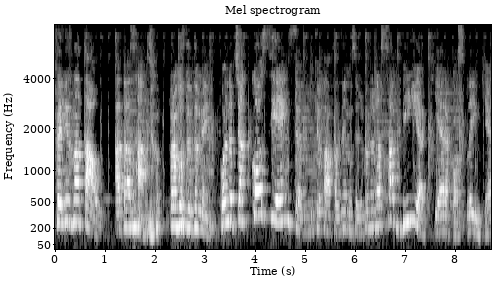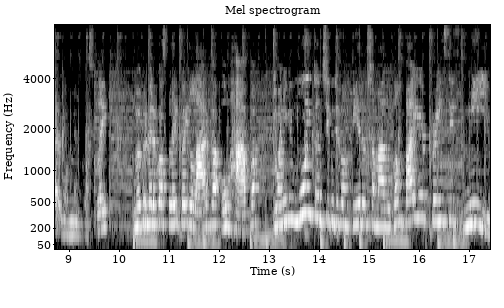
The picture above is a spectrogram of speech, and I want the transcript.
Feliz Natal atrasado pra você também. Quando eu tinha consciência do que eu tava fazendo, ou seja, quando eu já sabia que era cosplay, o que era o movimento cosplay, o meu primeiro cosplay foi Larva ou Rava, de um anime muito antigo de vampiros chamado Vampire Princess Mio.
